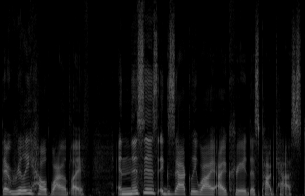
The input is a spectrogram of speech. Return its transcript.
that really help wildlife. And this is exactly why I created this podcast.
